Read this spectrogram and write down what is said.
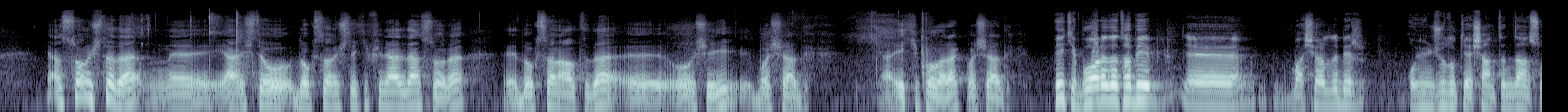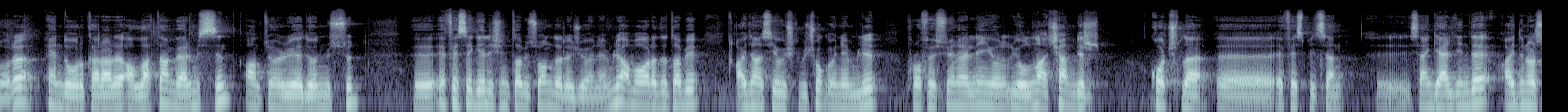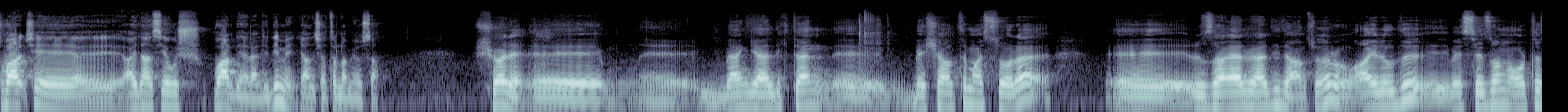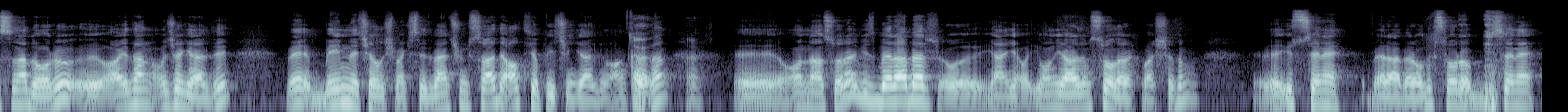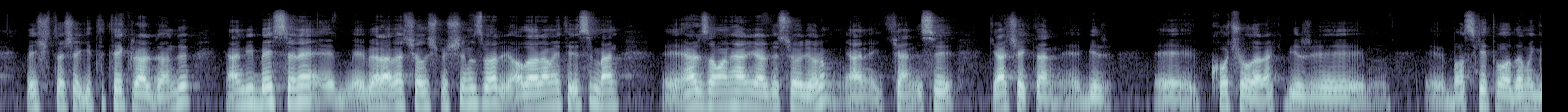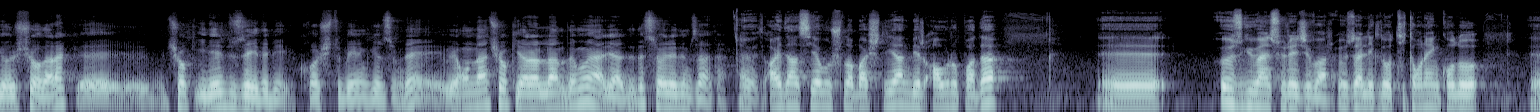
Yani sonuçta da e, yani işte o 93'teki finalden sonra e, 96'da e, o şeyi başardık. Yani ekip olarak başardık. Peki bu arada tabii e, başarılı bir oyunculuk yaşantından sonra en doğru kararı Allah'tan vermişsin. Antrenörlüğe dönmüşsün. E, Efes'e gelişin tabii son derece önemli ama o arada tabii Aydan Siyavuş gibi çok önemli profesyonelliğin yol- yolunu açan bir koçla e, Efes Pilsen e, sen geldiğinde Aydın Örs var şey e, Aydan Siyavuş vardı herhalde değil mi? Yanlış hatırlamıyorsam. Şöyle e, e, ben geldikten e, 5-6 maç sonra e, Rıza Erverdi de antrenör o ayrıldı ve sezonun ortasına doğru e, Aydan Hoca geldi ve benimle çalışmak istedi. Ben çünkü sadece altyapı için geldim Ankara'dan. Evet, E, ondan sonra biz beraber yani onun yardımcısı olarak başladım. Ve 3 sene beraber olduk. Sonra bir sene Beşiktaş'a gitti tekrar döndü. Yani bir 5 sene e, beraber çalışmışlığımız var. Allah rahmet eylesin ben e, her zaman her yerde söylüyorum. Yani kendisi gerçekten e, bir e, koç olarak, bir e, e, basketbol adamı görüşü olarak e, çok ileri düzeyde bir koçtu benim gözümde. Ve ondan çok yararlandığımı her yerde de söyledim zaten. Evet, Aydan Siyavuş'la başlayan bir Avrupa'da e, özgüven süreci var. Özellikle o Tikhonenko'lu e,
